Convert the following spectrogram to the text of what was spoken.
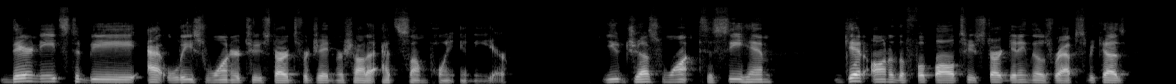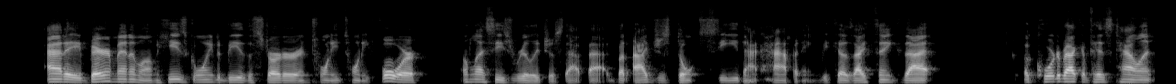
there needs to be at least one or two starts for Jaden Rashada at some point in the year. You just want to see him get onto the football to start getting those reps because at a bare minimum, he's going to be the starter in 2024 unless he's really just that bad. But I just don't see that happening because I think that a quarterback of his talent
